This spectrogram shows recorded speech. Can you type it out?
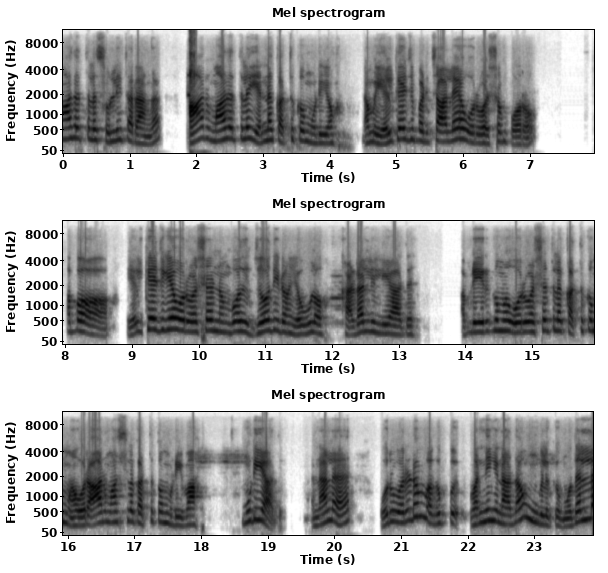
மாதத்துல சொல்லி தராங்க ஆறு மாதத்துல என்ன கத்துக்க முடியும்? நம்ம எல்கேஜி படித்தாலே ஒரு வருஷம் போகிறோம் அப்போ எல்கேஜிக்கே ஒரு வருஷம்னும் போது ஜோதிடம் எவ்வளோ? கடல் இல்லையா அது? அப்படி இருக்கும்போது ஒரு வருஷத்துல கத்துக்க ஒரு ஆறு மாசத்துல கத்துக்க முடியுமா? முடியாது. அதனால ஒரு வருடம் வகுப்பு வந்தீங்கன்னா தான் உங்களுக்கு முதல்ல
